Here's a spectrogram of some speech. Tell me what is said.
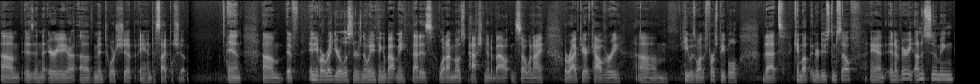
um, is in the area of mentorship and discipleship. And um, if any of our regular listeners know anything about me, that is what I'm most passionate about. And so when I arrived here at Calvary, um, he was one of the first people that came up, introduced himself, and in a very unassuming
